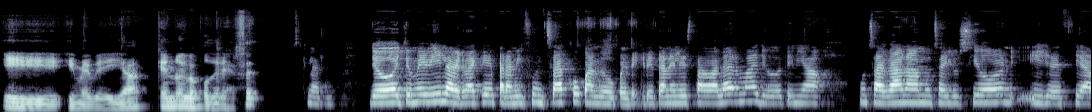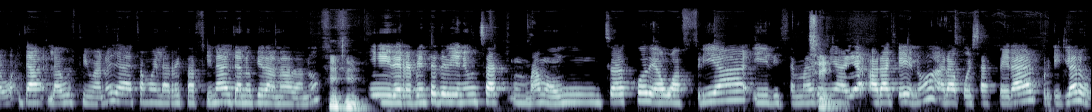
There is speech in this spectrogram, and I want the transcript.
y, y me veía que no iba a poder ejercer. Claro. Yo, yo me vi, la verdad que para mí fue un chasco cuando pues, decretan el estado de alarma, yo tenía muchas ganas, mucha ilusión y yo decía, ya la última, ¿no? Ya estamos en la recta final, ya no queda nada, ¿no? y de repente te viene un chasco, vamos, un chasco de agua fría y dices, madre mía, ¿ahora qué, no? Ahora pues a esperar, porque claro,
